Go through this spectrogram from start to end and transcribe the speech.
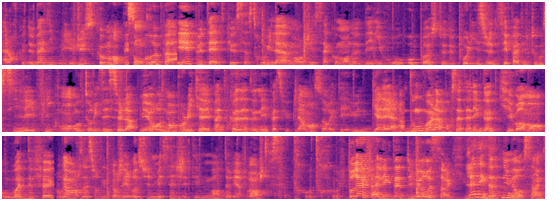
alors que de base il voulait juste commenter son repas. Et peut-être que ça se trouve il a mangé sa commande Deliveroo au poste de police. Je ne sais pas du tout si les flics ont autorisé cela. Mais heureusement pour lui qu'il n'y avait pas de code à donner parce que clairement ça aurait été une galère. Donc voilà pour cette anecdote qui est vraiment what the fuck. Vraiment je vous assure que quand j'ai reçu le message j'étais morte de rire. Vraiment je trouve ça trop trop. Bref, anecdote numéro 5. L'anecdote numéro 5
